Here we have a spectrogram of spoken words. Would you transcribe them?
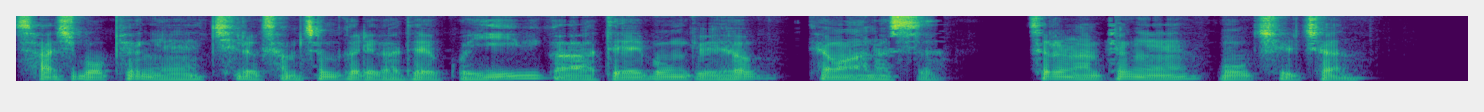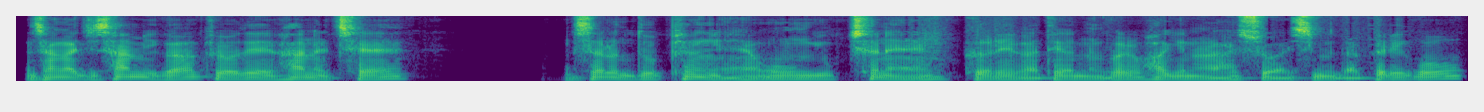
45평에 7억 3천 거래가 되었고 2위가 대봉교역 태왕하너스 31평에 5억 7천 마찬가지 3위가 교대 하늘채 32평에 5억 6천에 거래가 되었는 걸 확인을 할 수가 있습니다. 그리고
